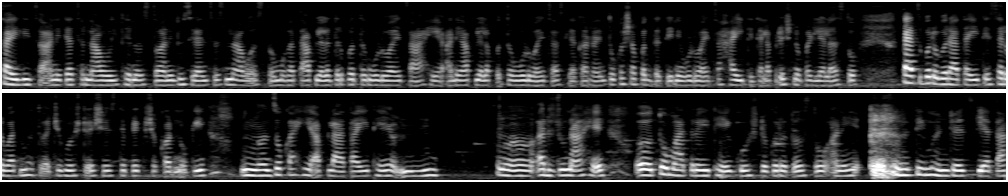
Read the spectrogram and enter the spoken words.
सायलीचं आणि त्याचं नाव इथे नसतं आणि दुसऱ्यांचंच नाव असतं. मग आता आपल्याला तर पतंग उडवायचा आहे आणि आपल्याला पतंग उडवायचा असल्याकारणाने तो कशा पद्धतीने उडवायचा हा इथे त्याला प्रश्न पडलेला असतो. त्याचबरोबर आता इथे सर्वात महत्त्वाची गोष्ट अशी असते प्रेक्षकांनो की जो काही आपला आता इथे अर्जुन आहे. तो मात्र इथे एक गोष्ट करत असतो आणि ती म्हणजेच की आता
